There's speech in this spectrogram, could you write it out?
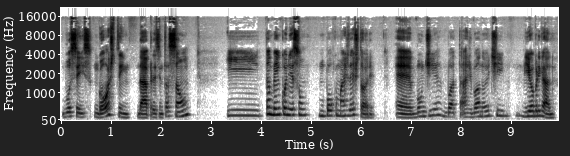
vocês gostem da apresentação e também conheçam um pouco mais da história. É, bom dia, boa tarde, boa noite e obrigado.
